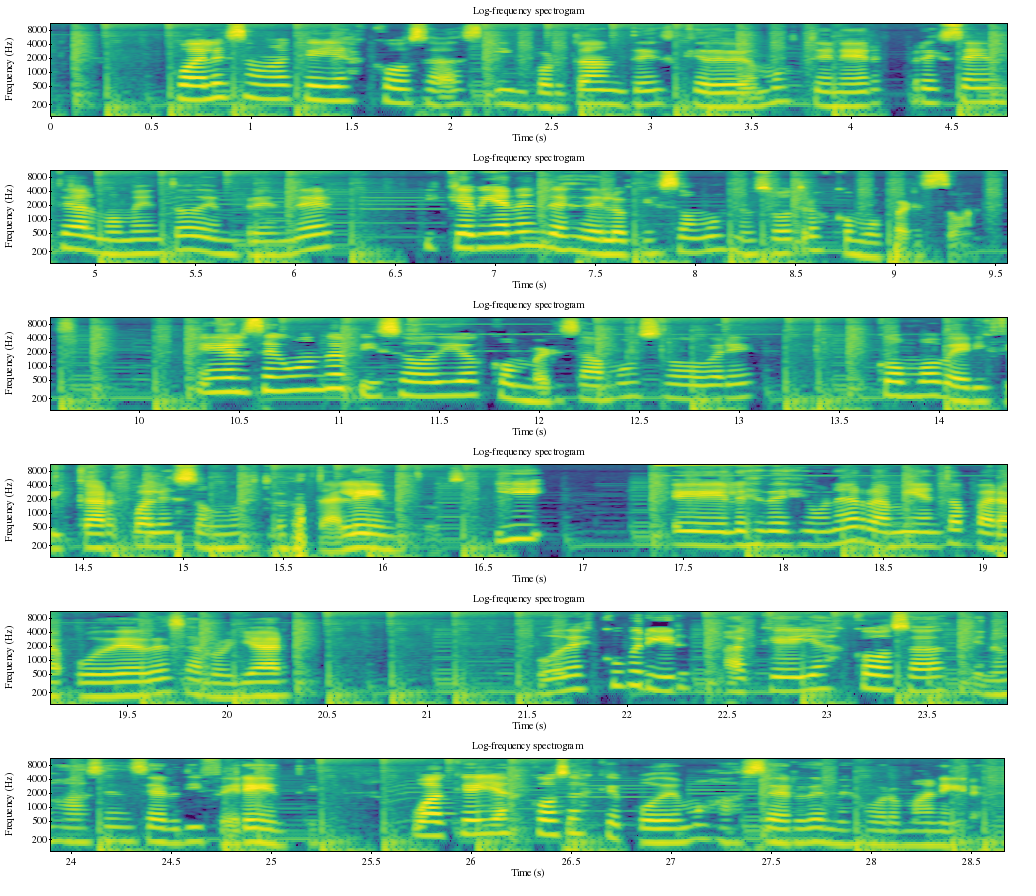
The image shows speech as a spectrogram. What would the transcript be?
¿Cuáles son aquellas cosas importantes que debemos tener presente al momento de emprender y que vienen desde lo que somos nosotros como personas? En el segundo episodio conversamos sobre cómo verificar cuáles son nuestros talentos y eh, les dejé una herramienta para poder desarrollar descubrir aquellas cosas que nos hacen ser diferentes o aquellas cosas que podemos hacer de mejor manera.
